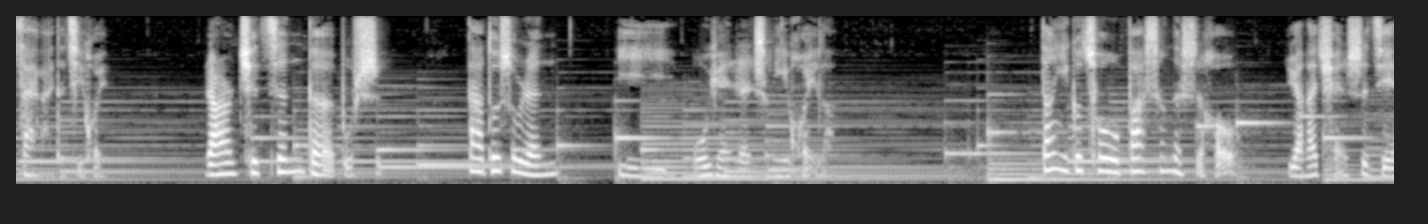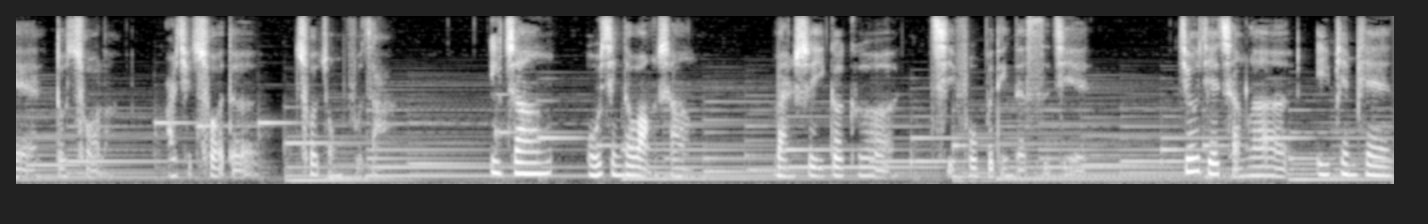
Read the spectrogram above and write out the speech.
再来的机会。然而，却真的不是。大多数人已无缘人生一回了。当一个错误发生的时候，原来全世界都错了，而且错的错综复杂。一张无形的网上，满是一个个起伏不定的死结，纠结成了一片片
